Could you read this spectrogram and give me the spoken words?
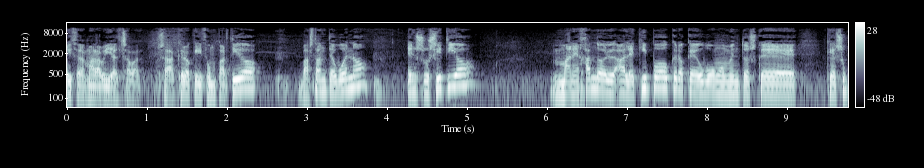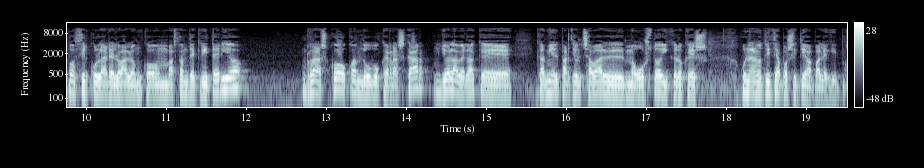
hizo de maravilla el chaval. O sea, creo que hizo un partido bastante bueno en su sitio, manejando el- al equipo. Creo que hubo momentos que, supo circular el balón con bastante criterio. Rascó cuando hubo que rascar. Yo la verdad que, a mí el partido del chaval me gustó y creo que es una noticia positiva para el equipo.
